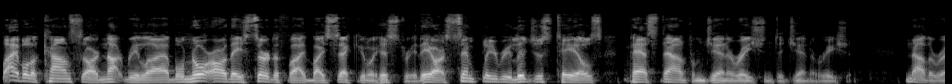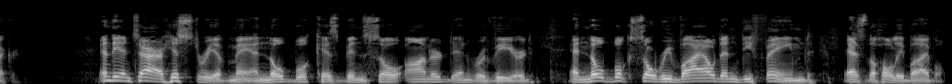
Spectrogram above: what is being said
Bible accounts are not reliable, nor are they certified by secular history. They are simply religious tales passed down from generation to generation. Now the record. In the entire history of man, no book has been so honored and revered, and no book so reviled and defamed as the Holy Bible.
